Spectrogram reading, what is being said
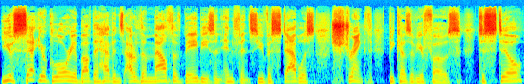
You have set your glory above the heavens. Out of the mouth of babies and infants, you've established strength because of your foes, to still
